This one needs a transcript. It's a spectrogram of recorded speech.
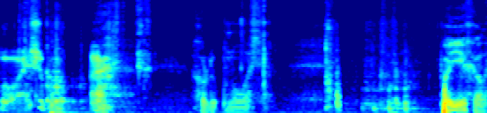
Ой, щоб ах, хлюпнулося. Поїхали.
